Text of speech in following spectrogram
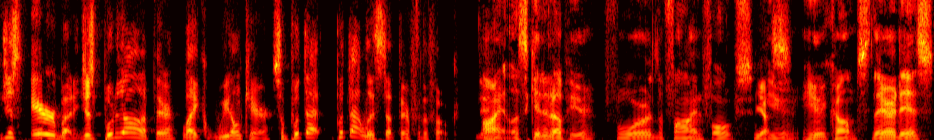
just everybody just put it on up there like we don't care so put that put that list up there for the folk All right, let's get it up here for the fine folks. Yes. Here, here it comes. There it is.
